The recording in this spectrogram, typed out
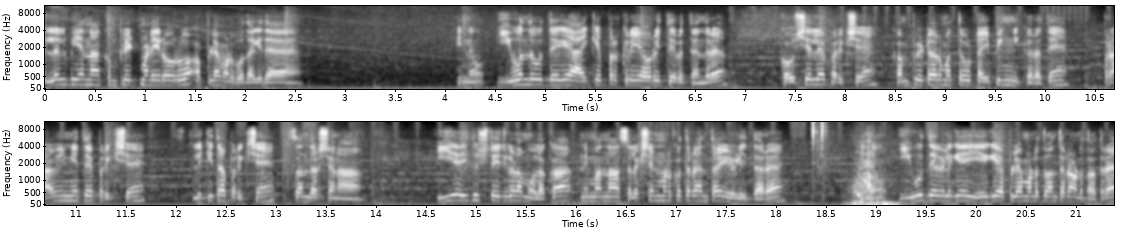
ಎಲ್ ಎಲ್ ಬಿಯನ್ನು ಕಂಪ್ಲೀಟ್ ಮಾಡಿರೋರು ಅಪ್ಲೈ ಮಾಡ್ಬೋದಾಗಿದೆ. ಇನ್ನು ಈ ಒಂದು ಹುದ್ದೆಗೆ ಆಯ್ಕೆ ಪ್ರಕ್ರಿಯೆ ಯಾವ ರೀತಿ ಇರುತ್ತೆ ಅಂದರೆ, ಕೌಶಲ್ಯ ಪರೀಕ್ಷೆ, ಕಂಪ್ಯೂಟರ್ ಮತ್ತು ಟೈಪಿಂಗ್ ನಿಖರತೆ, ಪ್ರಾವೀಣ್ಯತೆ ಪರೀಕ್ಷೆ, ಲಿಖಿತ ಪರೀಕ್ಷೆ, ಸಂದರ್ಶನ. ಈ ಐದು ಸ್ಟೇಜ್ಗಳ ಮೂಲಕ ನಿಮ್ಮನ್ನು ಸೆಲೆಕ್ಷನ್ ಮಾಡ್ಕೋತಾರೆ ಅಂತ ಹೇಳಿದ್ದಾರೆ. ಇನ್ನು ಈ ಹುದ್ದೆಗಳಿಗೆ ಹೇಗೆ ಅಪ್ಲೈ ಮಾಡೋದು ಅಂತ ನೋಡೋದಾದರೆ,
